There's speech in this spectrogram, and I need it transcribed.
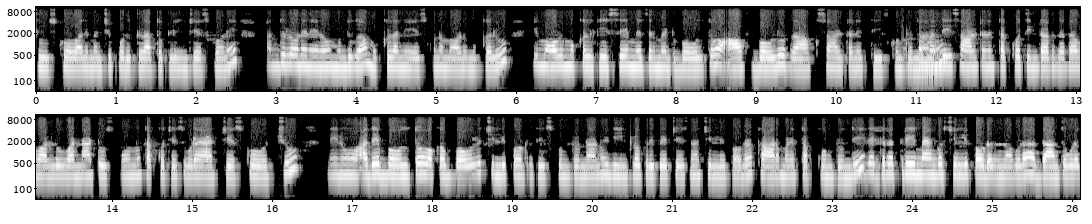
చూసుకోవాలి. మంచి పొడి క్లాత్‌తో క్లీన్ చేసుకొని అందులోనే నేను ముందుగా ముక్కలన్నీ వేసుకున్న మామిడి ముక్కలు. ఈ మామిడి ముక్కలకి సేమ్ మెజర్‌మెంట్ బౌల్‌తో హాఫ్ బౌల్ రాక్ సాల్ట్ అనేది తీసుకుంటున్నాను. మంది సాల్ట్ అనేది తక్కువ తింటారు కదా! వాళ్ళు వన్ ఆర్ టూ స్పూన్ తక్కువ చేసి కూడా యాడ్ చేసుకోవచ్చు. నేను అదే బౌల్‌తో ఒక బౌల్ చిల్లీ పౌడర్ తీసుకుంటున్నాను. ఇది ఇంట్లో ప్రిపేర్ చేసిన చిల్లీ పౌడర్. కారం అనేది తక్కువ ఉంటుంది. దగ్గర త్రీ మ్యాంగోస్ చిల్లీ పౌడర్ ఉన్నా కూడా దాంతో కూడా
